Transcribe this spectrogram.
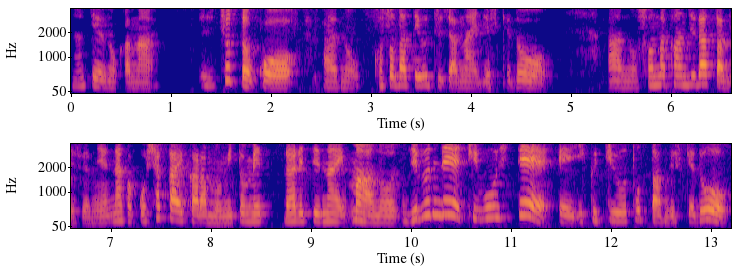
なんていうのかな。ちょっとこう、あの、子育てうつじゃないですけど、あの、そんな感じだったんですよね。なんかこう、社会からも認められてない。まあ、あの、自分で希望して、えー育休を取ったんですけど、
